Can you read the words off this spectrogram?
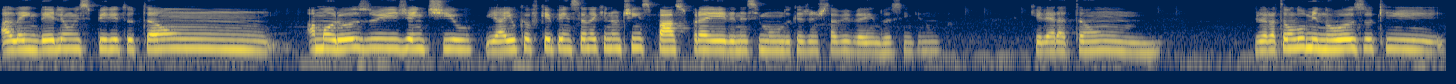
além dele, um espírito tão amoroso e gentil. E aí o que eu fiquei pensando é que não tinha espaço para ele nesse mundo que a gente está vivendo, assim, que não que ele era tão ele era tão luminoso que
